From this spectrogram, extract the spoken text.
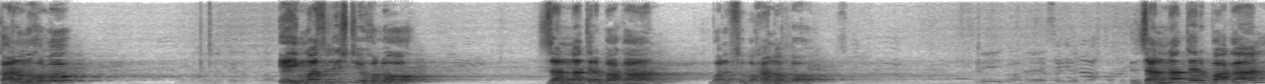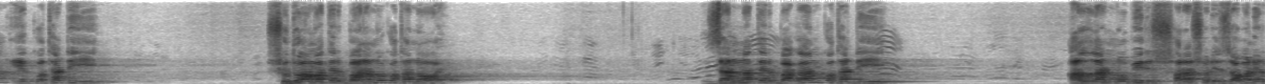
কারণ হলো এই মাজলিসটি হলো জান্নাতের বাগান। বলে সুবহান জান্নাতের বাগান এ কথাটি শুধু আমাদের বানানো কথা নয়, জান্নাতের বাগান কথাটি আল্লাহ নবীর সরাসরি জবানের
